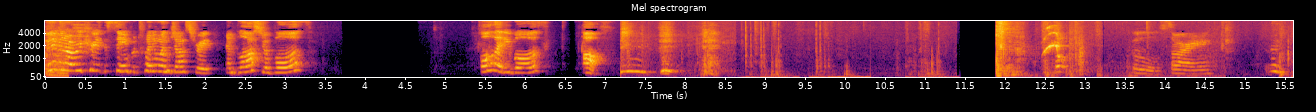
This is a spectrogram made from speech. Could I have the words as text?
We're gonna recreate the scene for 21 Jump Street and blast your balls. All lady balls off. oh. oh, sorry.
